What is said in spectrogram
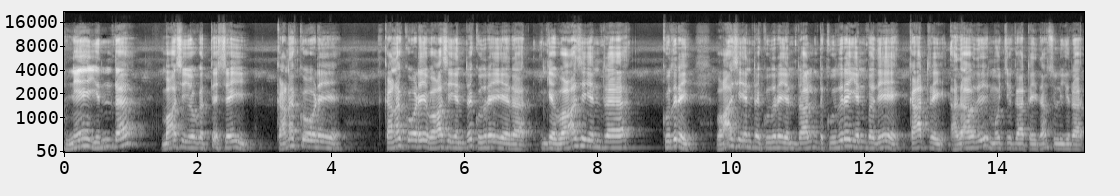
நீ இந்த வாசி யோகத்தை செய். கணக்கோடே கணக்கோடே வாசி என்ற குதிரை ஏறார் இங்கே வாசி என்ற குதிரை வாசி என்ற குதிரை என்றால் இந்த குதிரை என்பதே காற்றை அதாவது மூச்சு காற்றை தான் சொல்கிறார்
